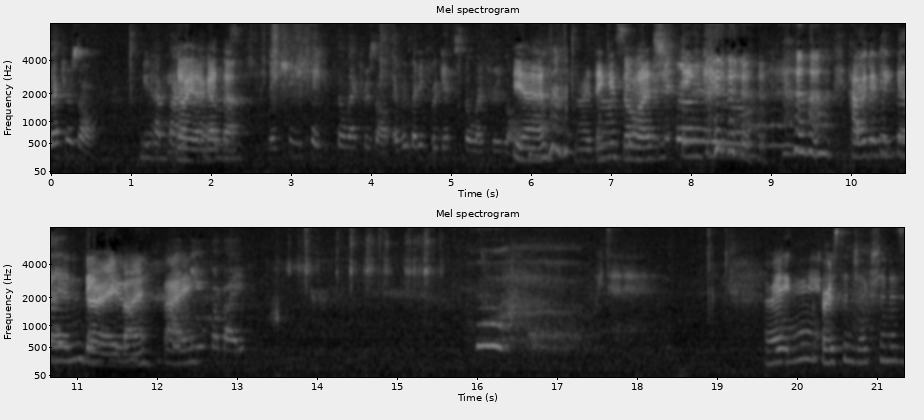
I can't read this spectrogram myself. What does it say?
letrozole. You Yeah, have yeah. five Oh yeah, I got that. Make sure you take the letrozole. Everybody forgets the letrozole. Yeah. All right. Thank you so much. Thank you. Have a a good good weekend. Thank All right, you. bye. Thank Bye. you. Bye bye. Whew. We did it. All right. All right. First injection is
